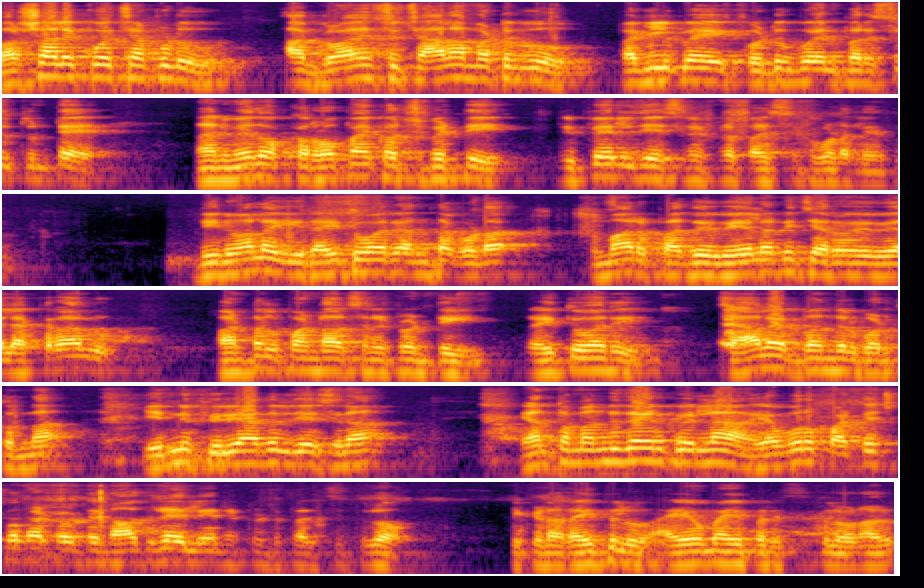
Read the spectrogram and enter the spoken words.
వర్షాలు ఎక్కువ వచ్చినప్పుడు ఆ గ్రోయిన్స్ చాలా మటుకు పగిలిపోయి కొట్టుకుపోయిన పరిస్థితి ఉంటే దాని మీద ఒక్క రూపాయి ఖర్చు పెట్టి రిపేర్లు చేసినటువంటి పరిస్థితి కూడా లేదు. దీనివల్ల ఈ రైతు వారి అంతా కూడా సుమారు పది వేల నుంచి ఇరవై వేల ఎకరాలు పంటలు పండాల్సినటువంటి రైతు వారి చాలా ఇబ్బందులు పడుతున్నా. ఎన్ని ఫిర్యాదులు చేసినా ఎంతమంది దగ్గరికి వెళ్ళినా ఎవరు పట్టించుకున్నటువంటి నాదుడే లేనటువంటి పరిస్థితిలో ఇక్కడ రైతులు అయోమయ పరిస్థితిలో ఉన్నారు.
